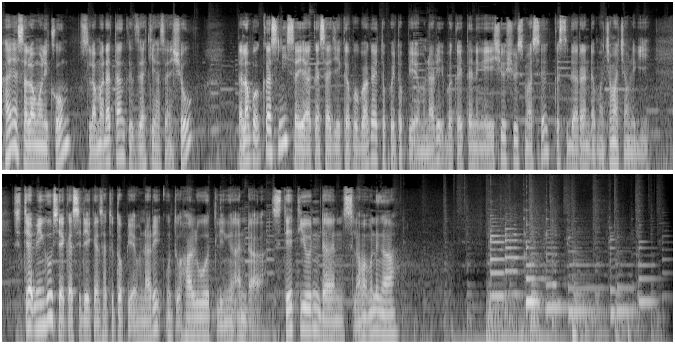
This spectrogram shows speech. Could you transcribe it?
Hai Assalamualaikum, selamat datang ke Zaki Hasan Show. Dalam podcast ni, saya akan sajikan pelbagai topik-topik yang menarik berkaitan dengan isu-isu semasa, kesedaran dan macam-macam lagi. Setiap minggu, saya akan sediakan satu topik yang menarik untuk halua telinga anda. Stay tune dan selamat mendengar.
